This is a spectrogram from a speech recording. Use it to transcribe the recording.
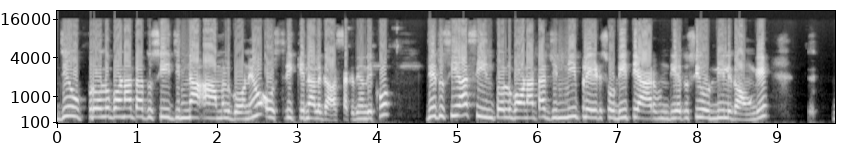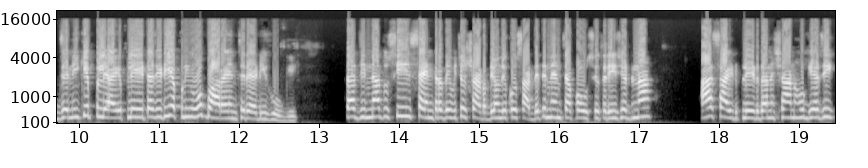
ਜੇ ਉੱਪਰੋਂ ਲਗਾਉਣਾ ਤਾਂ ਤੁਸੀਂ ਜਿੰਨਾ ਆਮ ਲਗਾਉਣੇ ਹੋ, ਉਸ ਤਰੀਕੇ ਨਾਲ ਲਗਾ ਸਕਦੇ ਹੋ। ਦੇਖੋ, ਜੇ ਤੁਸੀਂ ਆ ਸੀਨ ਤੋਂ ਲਗਾਉਣਾ ਤਾਂ ਜਿੰਨੀ ਪਲੇਟ ਤੁਹਾਡੀ ਤਿਆਰ ਹੁੰਦੀ ਹੈ, ਤੁਸੀਂ ਉਨੀ ਲਗਾਓਗੇ। ਜਾਨੀ ਕਿ ਪਲੇਟ ਆ ਜਿਹੜੀ ਆਪਣੀ, ਉਹ 12 ਇੰਚ ਰੈਡੀ ਹੋਊਗੀ। ਤਾਂ ਜਿੰਨਾ ਤੁਸੀਂ ਸੈਂਟਰ ਦੇ ਵਿੱਚੋਂ ਛੱਡਦੇ ਹੋ, ਦੇਖੋ 3.5 ਇੰਚ ਆਪਾਂ ਉਸੇ ਤਰੀਕੇ ਛੱਡਣਾ। ਆ ਸਾਈਡ ਪਲੇਟ ਦਾ ਨਿਸ਼ਾਨ ਹੋ ਗਿਆ ਜੀ।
